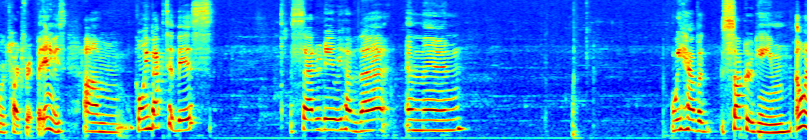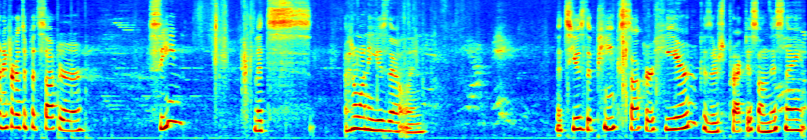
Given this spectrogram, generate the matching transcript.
Worked hard for it. But anyways, um, going back to this, Saturday we have that, and then we have a soccer game. Oh, and I forgot to put soccer. See? Let's, I don't want to use that one. Let's use the pink soccer here, because there's practice on this night.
